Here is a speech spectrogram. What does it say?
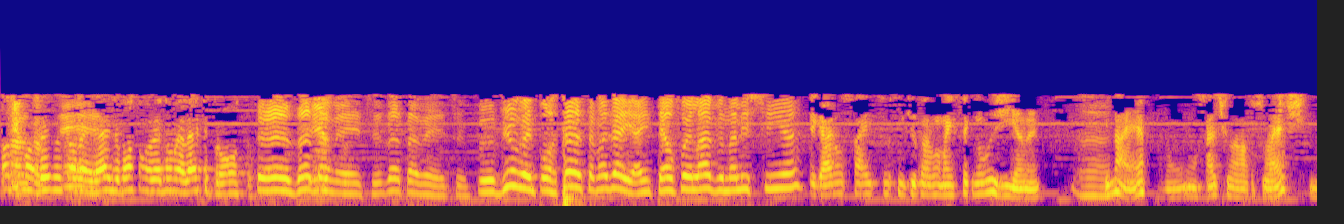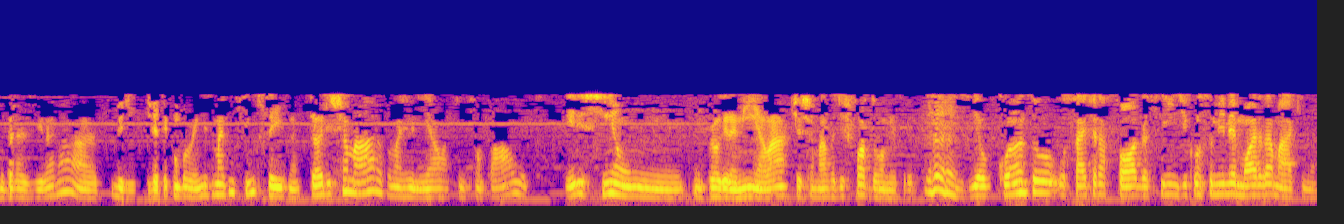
Bota uma vez no Jovem Nerd, bota uma vez no Omelete e pronto. Exatamente, exatamente. Viu a importância? Mas aí, a Intel foi lá, viu na listinha. Pegaram sites assim, que usavam mais tecnologia, né? Ah, E na época, um, um site que usava Flash, no Brasil, era. devia ter componentes mais uns 5, 6, né? Então eles chamaram para uma reunião aqui em São Paulo. Eles tinham um, um programinha lá que eu chamava de fodômetro. Dizia o quanto o site era foda, assim, de consumir memória da máquina.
